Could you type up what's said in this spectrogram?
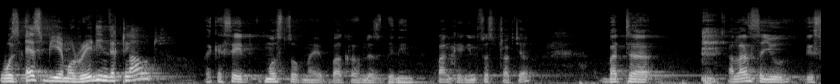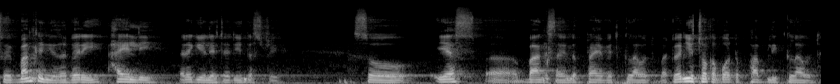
was SBM already in the cloud? Like I said, most of my background has been in banking infrastructure. But uh, I'll answer you this way banking is a very highly regulated industry. So, yes, uh, banks are in the private cloud, but when you talk about the public cloud,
